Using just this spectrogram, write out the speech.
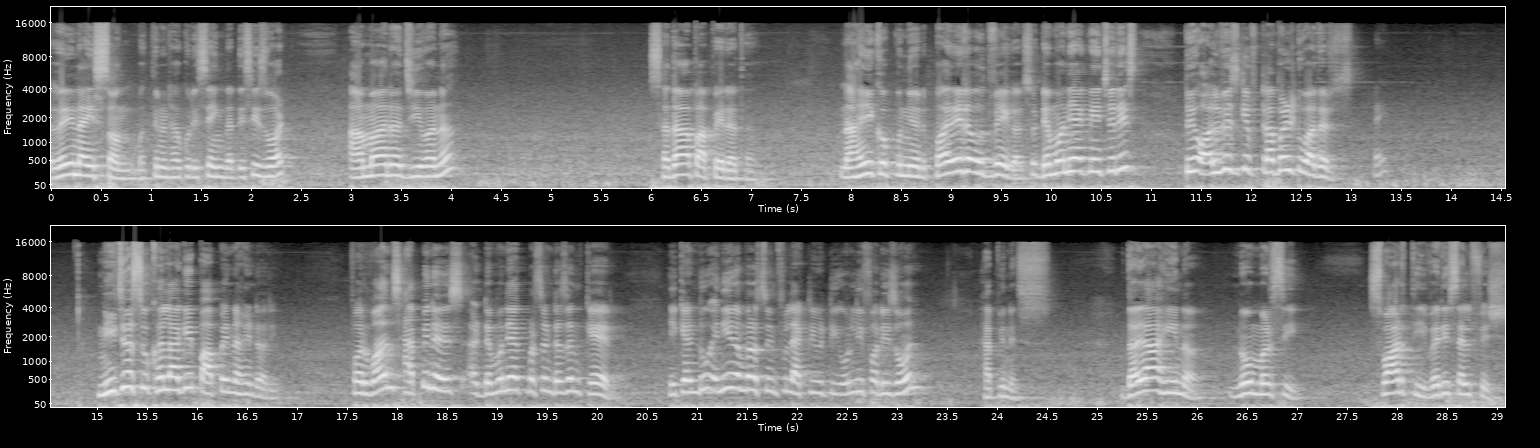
very nice song Bhakti Thakur is sang that this is what आमार जीवन सदा पापे रथ नाही को पुण्य परेर उद्वेग so demoniac nature is to always give trouble to others निज सुख लगी पापे नहीं डरी। For one's happiness a demoniac person doesn't care he can do any number of sinful activity only for his own happiness दयाहीन नो मर्सी स्वार्थी वेरी सेल्फिश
